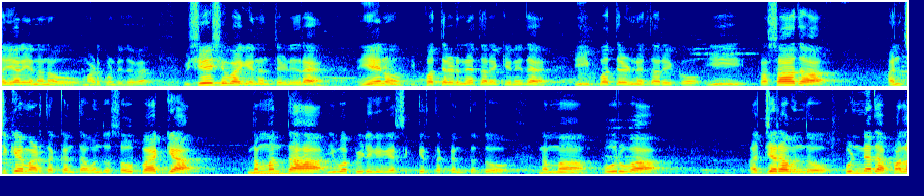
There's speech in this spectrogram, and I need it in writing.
ತಯಾರಿಯನ್ನು ನಾವು ಮಾಡಿಕೊಂಡಿದ್ದೇವೆ. ವಿಶೇಷವಾಗಿ ಏನಂತ ಹೇಳಿದರೆ ಏನು ಇಪ್ಪತ್ತೆರಡನೇ ತಾರೀಕು ಏನಿದೆ, ಈ ಇಪ್ಪತ್ತೆರಡನೇ ತಾರೀಕು ಈ ಪ್ರಸಾದ ಹಂಚಿಕೆ ಮಾಡ್ತಕ್ಕಂಥ ಒಂದು ಸೌಭಾಗ್ಯ ನಮ್ಮಂತಹ ಯುವ ಪೀಳಿಗೆಗೆ ಸಿಕ್ಕಿರ್ತಕ್ಕಂಥದ್ದು ನಮ್ಮ ಪೂರ್ವ ಅಜ್ಜರ ಒಂದು ಪುಣ್ಯದ ಫಲ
